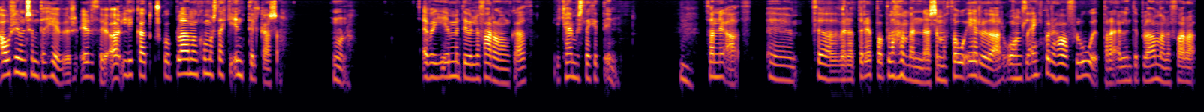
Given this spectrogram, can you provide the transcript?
áhrifin sem það hefur eru þau að líka sko blaðmenn komast ekki inn til gasa núna ef ég myndi vilja fara þangað ég kæmist ekkert inn Mm. þannig að um, þegar það verið að drepa blaðmennina sem þó eru þar og náttúrulega einhverju hafa flúið bara elendi blaðmenn að fara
